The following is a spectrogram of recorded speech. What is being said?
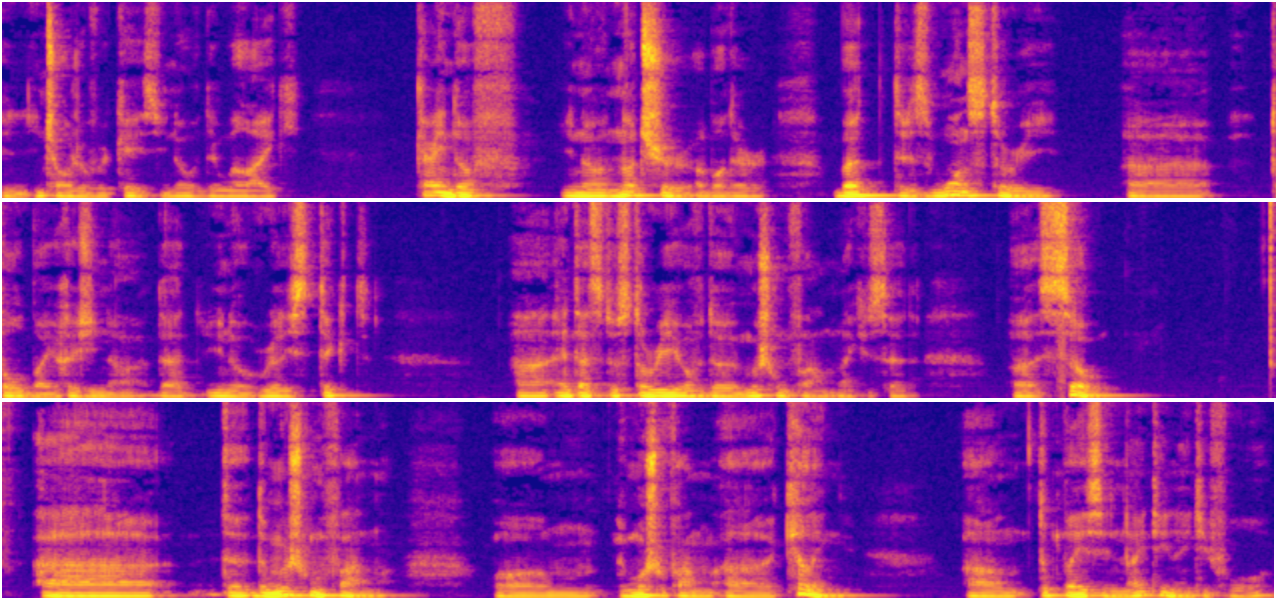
in, in charge of her case, you know, they were like kind of, you know, not sure about her. But there's one story uh, told by Regina that, you know, really sticked. Uh, and that's the story of the mushroom farm, like you said. Uh, so uh, the the mushroom farm, um, the mushroom farm uh, killing, um, took place in 1984.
